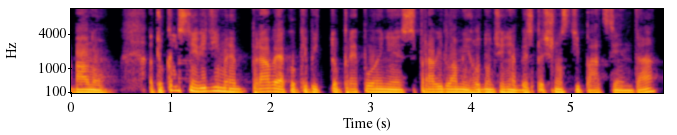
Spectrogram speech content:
Áno. A tu krásne vidíme práve ako keby to prepojenie s pravidlami hodnotenia bezpečnosti pacienta,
